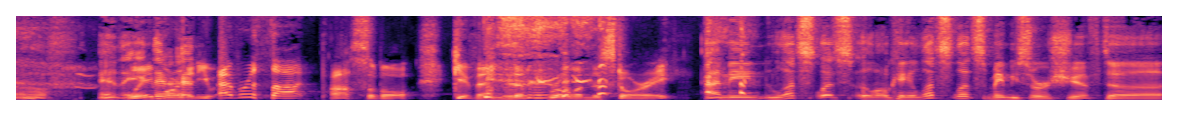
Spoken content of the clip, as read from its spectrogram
Ugh. And Way more than you ever thought possible, given the role in the story. I mean, let's let's okay, let's let's maybe sort of shift uh,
